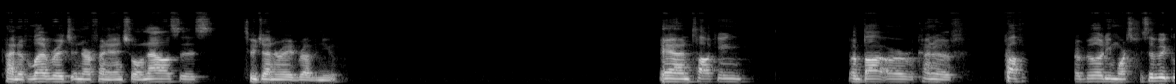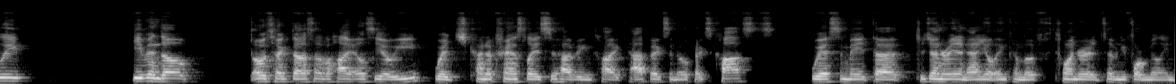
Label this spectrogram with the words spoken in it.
kind of leverage in our financial analysis to generate revenue. And talking about our kind of profitability more specifically, even though OTEC does have a high LCOE, which kind of translates to having high capex and OPEX costs. We estimate that to generate an annual income of $274 million,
